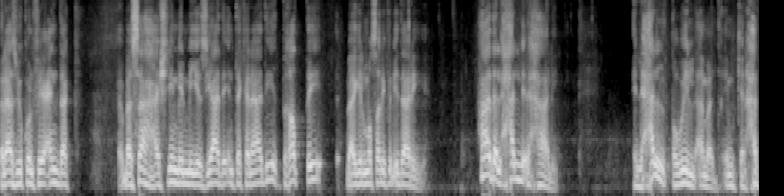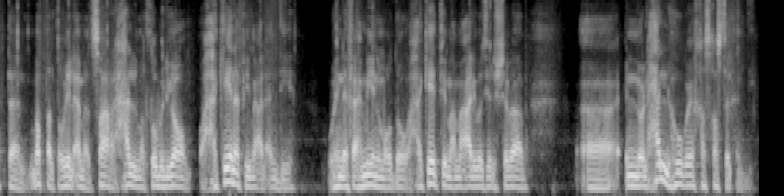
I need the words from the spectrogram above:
فلازم يكون في عندك مساحة 20% زيادة أنت كنادي تغطي باقي المصاريف الإدارية. هذا الحل الحالي. الحل طويل الأمد يمكن حتى بطل طويل الأمد صار حل مطلوب اليوم وحكينا فيه مع الأندية. وهن فاهمين الموضوع. وحكيت مع معالي وزير الشباب آه إنه الحل هو خصخصة الأندية.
